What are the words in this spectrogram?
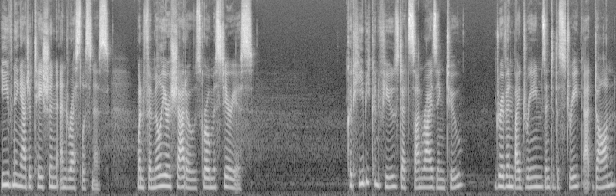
evening agitation, and restlessness when familiar shadows grow mysterious. Could he be confused at sunrising too, driven by dreams into the street at dawn?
